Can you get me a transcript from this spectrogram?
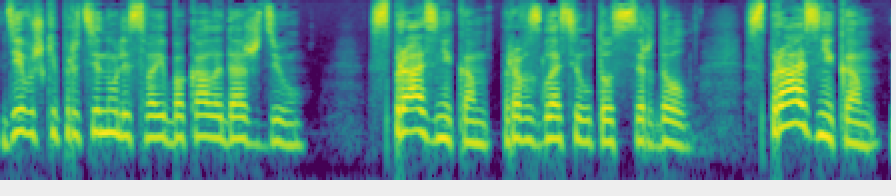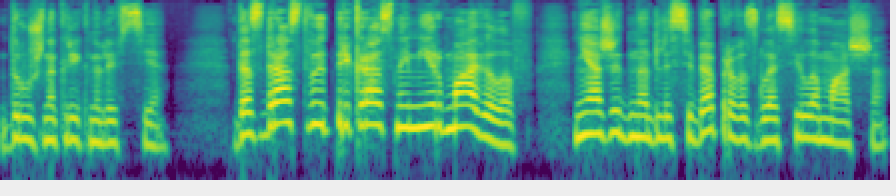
Девушки протянули свои бокалы дождю. «С праздником!» — провозгласил Тос Сердол. «С праздником!» — дружно крикнули все. «Да здравствует прекрасный мир Мавилов!» — неожиданно для себя провозгласила Маша.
